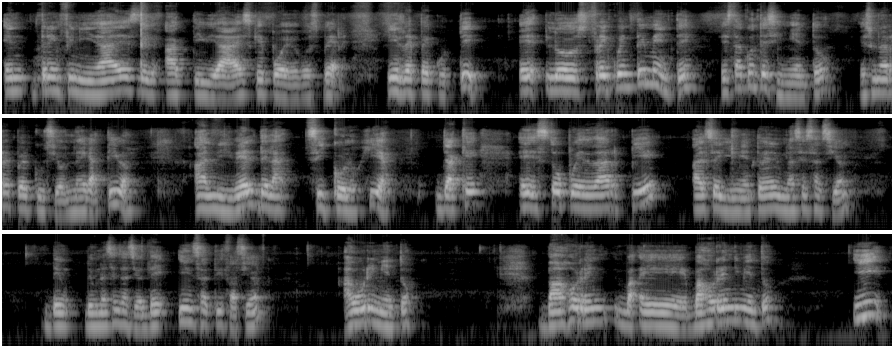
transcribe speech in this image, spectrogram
entre infinidades de actividades que podemos ver y repercutir. Eh, los, frecuentemente este acontecimiento es una repercusión negativa al nivel de la psicología, ya que esto puede dar pie al seguimiento de una sensación, de, una sensación de insatisfacción, aburrimiento, bajo, eh, bajo rendimiento y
